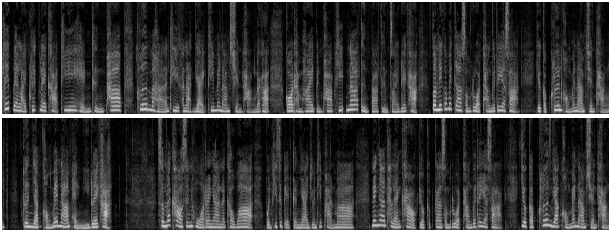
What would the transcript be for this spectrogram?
คลิปหลาย ๆ คลิปเลยค่ะ ที่เห็นถึงภาพคลื่นมหานาทีขนาดใหญ่ที่แม่น้ำเฉียงถังนะคะ ก็ทำให้เป็นภาพที่น่าตื่นตาตื่นใจด้วยค่ะ ตอนนี้ก็มีการสำรวจทางวิทยาศาสตร์ เกี่ยวกับคลื่นของแม่น้ำเฉียงถัง คลื่นยักษ์ของแม่น้ำแห่งนี้ด้วยค่ะ สำนักข่าวซินหัวรายงานนะคะว่าวันที่ 11 กันยายนที่ผ่านมา ในงานถแถลงข่าวเกี่ยวกับการสำรวจทางวิทยาศาสตร์ เกี่ยวกับคลื่นยักษ์ของแม่น้ำเฉียนถัง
